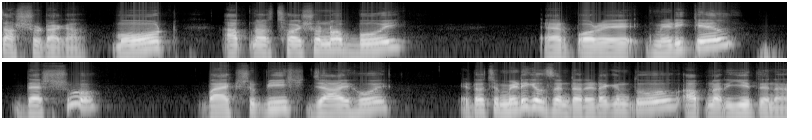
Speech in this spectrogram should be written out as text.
চারশো টাকা। মোট আপনার ছয়শো নব্বই, এরপরে মেডিকেল দেড়শো বা একশো বিশ, যাই হয় এটা হচ্ছে মেডিকেল সেন্টার এটা কিন্তু আপনার ইয়েতে না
